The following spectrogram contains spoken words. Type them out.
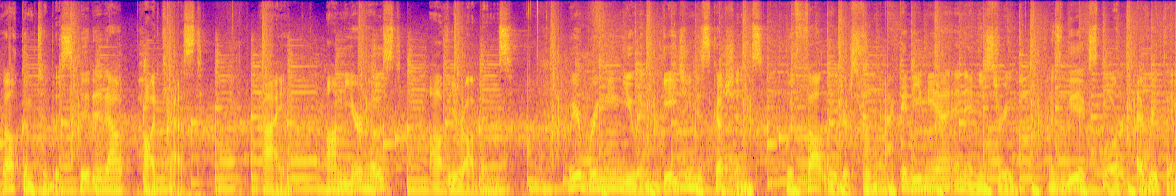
Welcome to the Spit It Out podcast. Hi, I'm your host, Avi Robbins. We are bringing you engaging discussions with thought leaders from academia and industry as we explore everything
